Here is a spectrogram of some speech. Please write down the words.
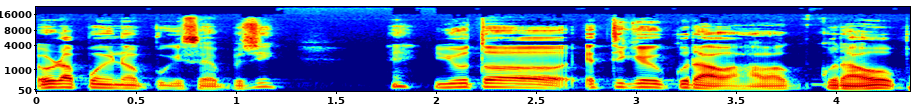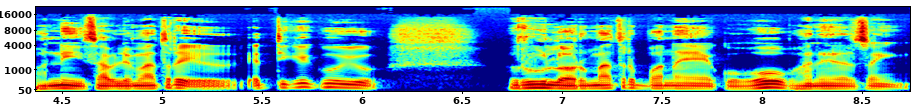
एउटा पोइन्टमा पुगिसकेपछि ए यो त यत्तिकै कुरा हो हावाको कुरा हो भन्ने हिसाबले मात्र यत्तिकैको यो रुलहरू मात्र बनाइएको हो भनेर चाहिँ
